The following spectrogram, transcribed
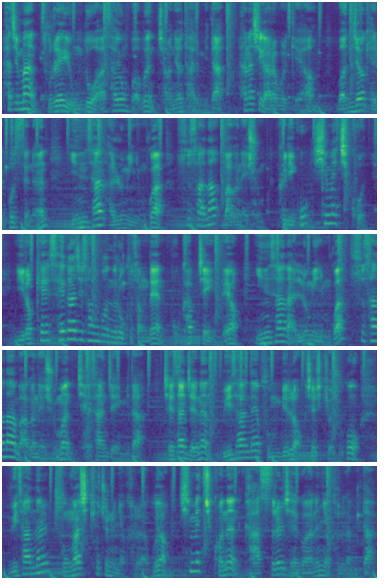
하지만 둘의 용도와 사용법은 전혀 다릅니다. 하나씩 알아볼게요. 먼저 겔포스는 인산 알루미늄과 수산화 마그네슘 그리고 시메치콘 이렇게 세 가지 성분으로 구성된 복합제인데요. 인산 알루미늄과 수산화 마그네슘은 제산제입니다. 제산제는 위산의 분비를 억제시켜주고 위산을 중화시켜주는 역할을 하고요. 시메치콘은 가스를 제거하는 역할을 합니다.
